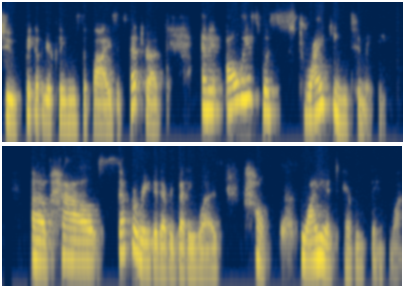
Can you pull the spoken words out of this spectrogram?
to pick up your cleaning supplies, etc. And it always was striking to me of how separated everybody was, how quiet everything was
